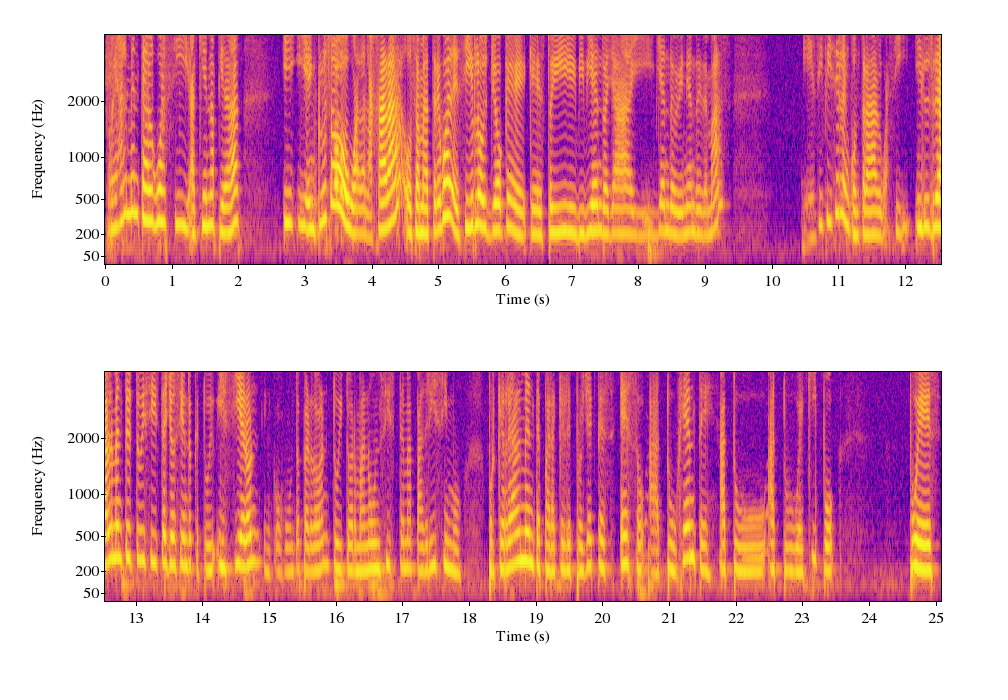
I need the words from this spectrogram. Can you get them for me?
realmente algo así aquí en La Piedad. Y, y incluso Guadalajara, o sea, me atrevo a decirlo yo que, que estoy viviendo allá y viendo y viniendo y demás, es difícil encontrar algo así. Y realmente tú hiciste, yo siento que tú hicieron en conjunto, perdón, tú y tu hermano, un sistema padrísimo. Porque realmente para que le proyectes eso a tu gente, a tu, a tu equipo, pues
